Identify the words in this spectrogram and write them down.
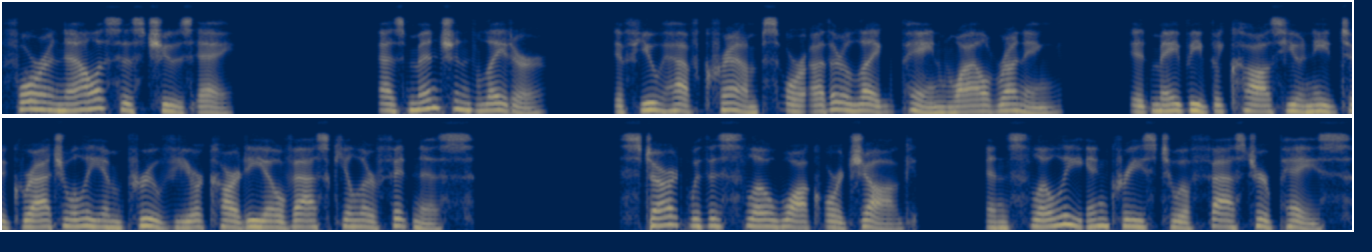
For analysis choose A. As mentioned later, if you have cramps or other leg pain while running, it may be because you need to gradually improve your cardiovascular fitness. Start with a slow walk or jog, and slowly increase to a faster pace.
